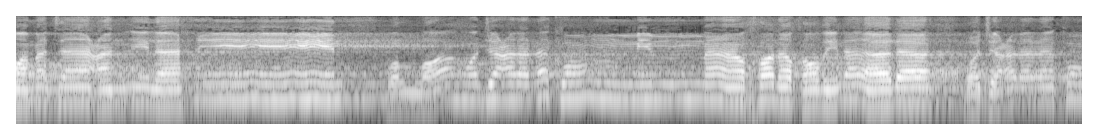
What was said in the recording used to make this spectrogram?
ومتاعا إلى حين. والله جعل لكم مما خلق ظلالا وجعل لكم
